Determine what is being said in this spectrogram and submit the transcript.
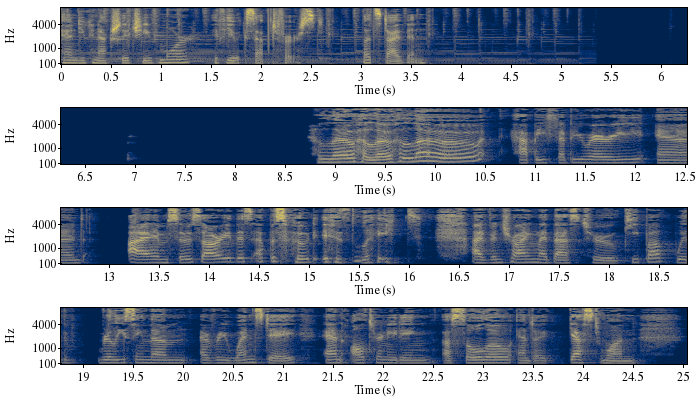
And you can actually achieve more if you accept first. Let's dive in. Hello, hello, hello. Happy February. And I am so sorry this episode is late. I've been trying my best to keep up with releasing them every Wednesday and alternating a solo and a guest one.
